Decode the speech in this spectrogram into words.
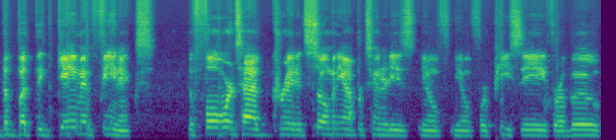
The but the game in Phoenix, the forwards had created so many opportunities. You know, you know for PC for Abu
